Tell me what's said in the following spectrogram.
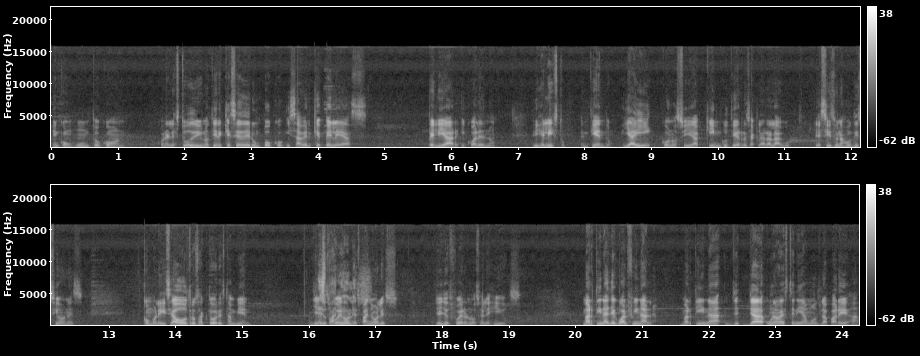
en conjunto con, con el estudio y uno tiene que ceder un poco y saber qué peleas pelear y cuáles no. Dije, listo, entiendo. Y ahí conocí a Kim Gutiérrez a Clara Lago, les hice unas audiciones, como le hice a otros actores también. Y ellos fueron Españoles. españoles, y ellos fueron los elegidos. Martina llegó al final. Martina, ya una vez teníamos la pareja.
